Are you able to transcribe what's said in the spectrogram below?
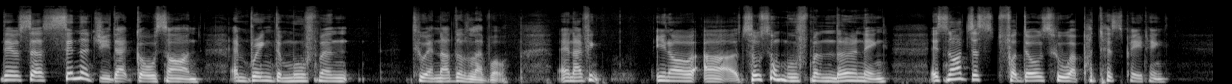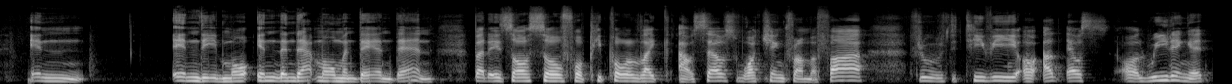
there's a synergy that goes on and bring the movement to another level. And I think you know, uh, social movement learning is not just for those who are participating in in the mo- in, in that moment there and then, but it's also for people like ourselves watching from afar through the TV or else or reading it.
